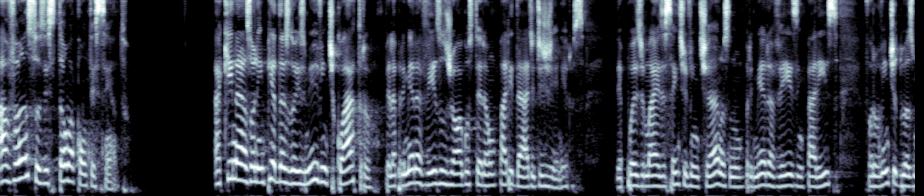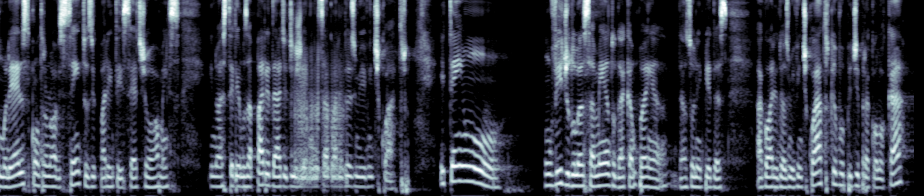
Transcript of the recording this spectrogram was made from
Avanços estão acontecendo. Aqui nas Olimpíadas 2024, pela primeira vez, os Jogos terão paridade de gêneros. Depois de mais de 120 anos, na primeira vez em Paris, foram 22 mulheres contra 947 homens. E nós teremos a paridade de gêneros agora em 2024. E tem um, um vídeo do lançamento da campanha das Olimpíadas agora em 2024 que eu vou pedir para colocar.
